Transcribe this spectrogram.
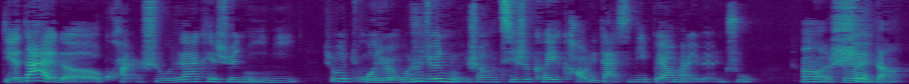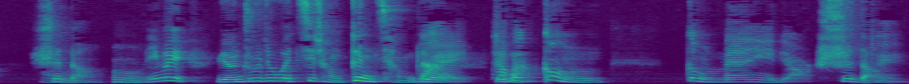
叠戴的款式，我觉得大家可以学倪妮。就我觉得我是觉得女生其实可以考虑大溪地，不要买圆珠，嗯，是的，是的，嗯嗯，因为圆珠就会气场更强大，对，它会更更 man 一点儿。是的，对，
